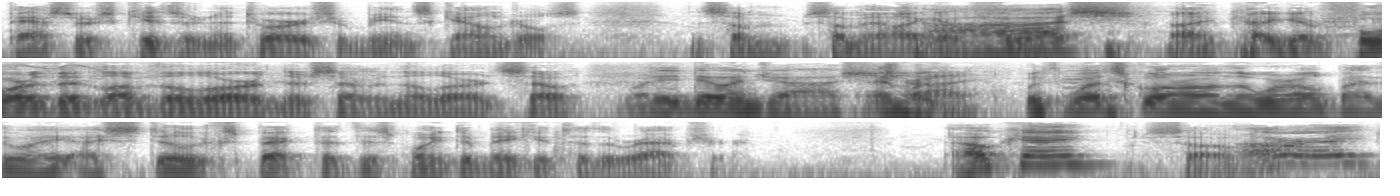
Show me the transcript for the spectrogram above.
pastors' kids are notorious for being scoundrels. And some somehow Josh. I got four. I, I got four that love the Lord and they're serving the Lord. So What are you doing, Josh? and Try. with, with what's going on in the world, by the way, I still expect at this point to make it to the rapture. okay. So All right.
